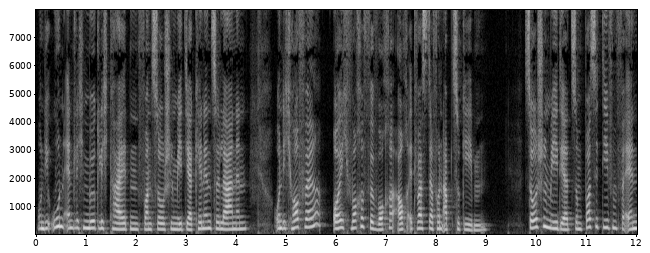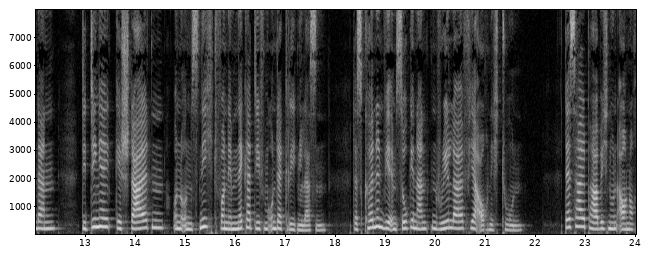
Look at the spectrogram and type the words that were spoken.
und die unendlichen Möglichkeiten von Social Media kennenzulernen und ich hoffe, euch Woche für Woche auch etwas davon abzugeben. Social Media zum Positiven verändern, die Dinge gestalten und uns nicht von dem Negativen unterkriegen lassen. Das können wir im sogenannten Real Life ja auch nicht tun. Deshalb habe ich nun auch noch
